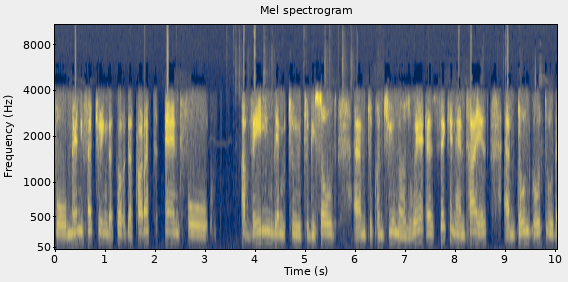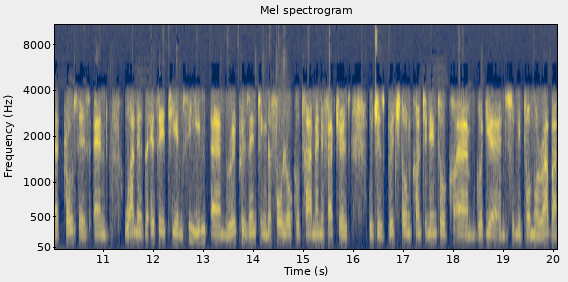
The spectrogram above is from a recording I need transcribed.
for manufacturing the, pro- the product and for availing them to, to be sold um, to consumers, whereas second-hand tires um, don't go through that process. And one is the SATMC um, representing the four local tire manufacturers, which is Bridgestone, Continental, um, Goodyear, and Sumitomo Rubber.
